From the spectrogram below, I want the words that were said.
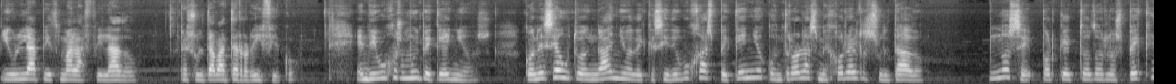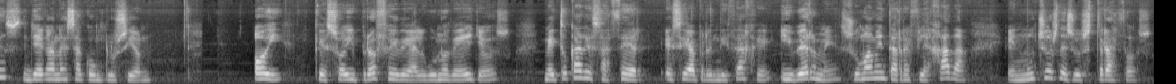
y un lápiz mal afilado resultaba terrorífico, en dibujos muy pequeños, con ese autoengaño de que si dibujas pequeño controlas mejor el resultado. No sé por qué todos los peques llegan a esa conclusión. Hoy, que soy profe de alguno de ellos, me toca deshacer ese aprendizaje y verme sumamente reflejada en muchos de sus trazos,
